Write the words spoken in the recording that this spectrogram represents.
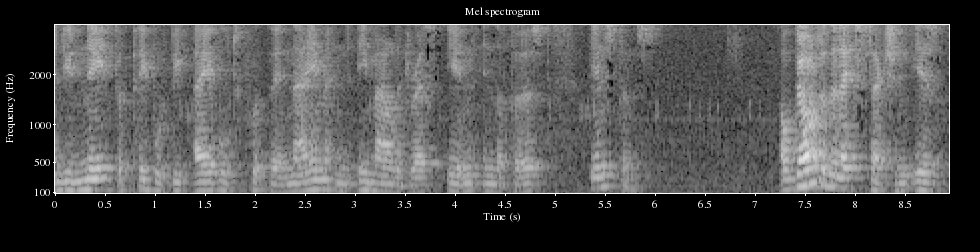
and you need for people to be able to put their name and email address in in the first instance. I'll go on to the next section is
